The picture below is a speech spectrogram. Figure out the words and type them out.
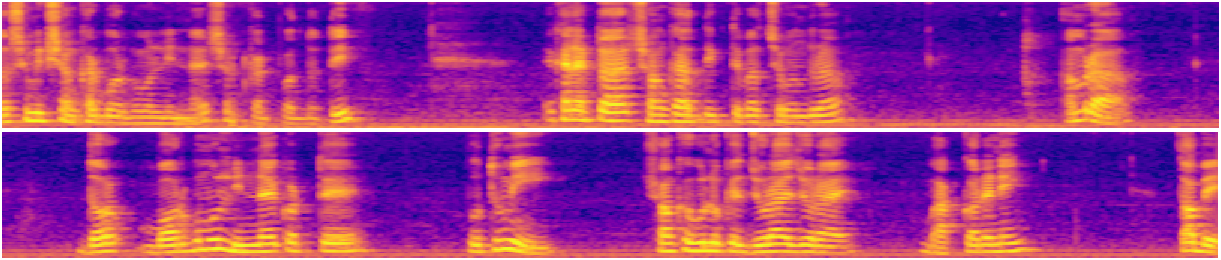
দশমিক সংখ্যার বর্গমূল নির্ণয়ের শর্টকাট পদ্ধতি। এখানে একটা সংখ্যা দেখতে পাচ্ছ বন্ধুরা। আমরা বর্গমূল নির্ণয় করতে প্রথমেই সংখ্যাগুলোকে জোড়ায় জোড়ায় ভাগ করে নেই। তবে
